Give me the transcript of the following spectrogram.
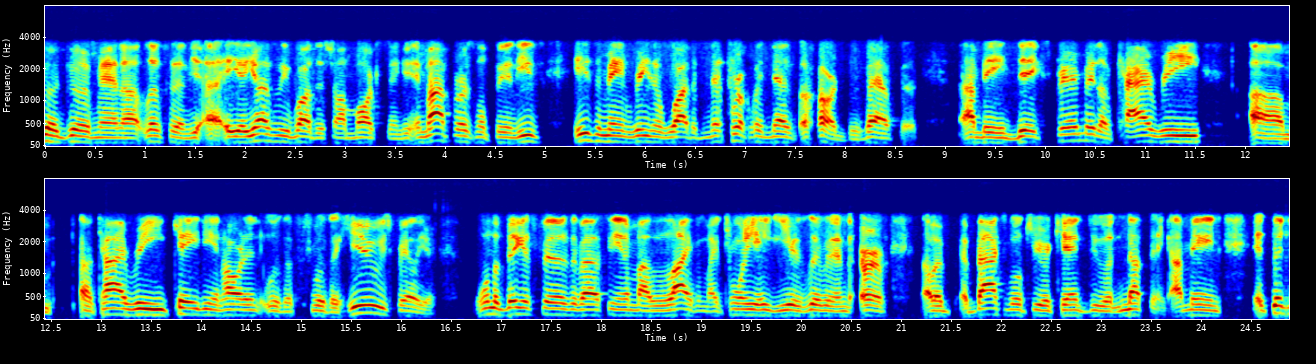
Good, good, man. Uh, listen, uh, you actually brought this Sean Markston. In my personal opinion, he's he's the main reason why the Brooklyn Nets are a disaster. I mean, the experiment of Kyrie um, uh, Kyrie, KD, and Harden was a was a huge failure. One of the biggest failures that I've seen in my life in my 28 years living in the earth. Uh, a basketball trio can't do nothing. I mean, it took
